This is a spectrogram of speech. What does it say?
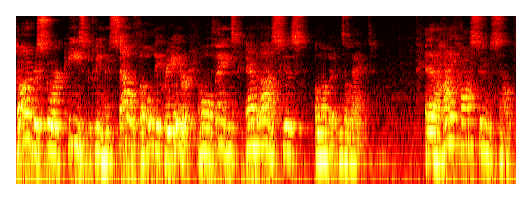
God restored peace between himself, the holy creator of all things, and us, his beloved, his elect. And at a high cost to himself,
